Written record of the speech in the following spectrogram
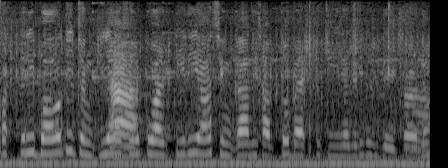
ਬੱਕਰੀ ਬਹੁਤ ਹੀ ਚੰਗੀ ਆ। ਅਸਲ ਕੁਆਲਿਟੀ ਦੀ ਆ ਸਿੰਗਾਂ ਦੀ ਸਭ ਤੋਂ ਬੈਸਟ ਚੀਜ਼ ਹੈ ਜਿਹੜੀ ਤੁਸੀਂ ਦੇਖ ਸਕਦੇ ਹੋ।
